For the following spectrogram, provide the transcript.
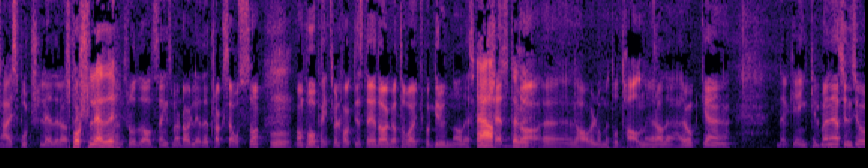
Nei, sportslig leder. har Sportslig trukket seg. leder. Men Frode Dahlseng, som er daglig leder, trakk seg også. Mm. Man påpekte vel faktisk det i dag, at det var ikke pga. det som Ja, har skjedd. Da. Eh, Det har vel noe med totalen å gjøre. Det er jo ikke, det er jo ikke enkelt. Men jeg syns jo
